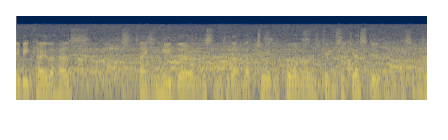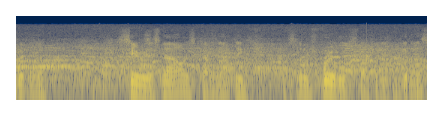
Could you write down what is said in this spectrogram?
Maybe Kaylor has taken heed there and listened to that lecture in the corner, as Jim suggested. And he seems a bit more serious now. He's cutting out the little frill stuff that he's been giving us.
